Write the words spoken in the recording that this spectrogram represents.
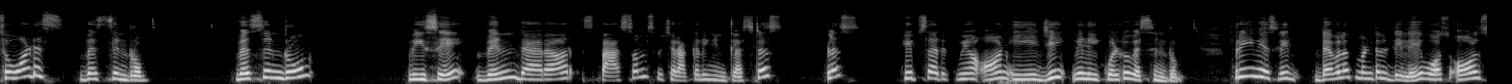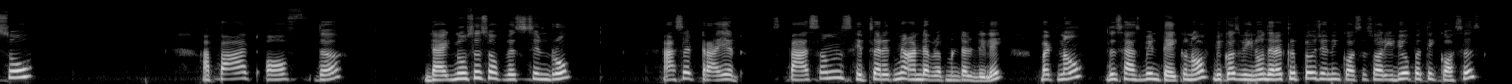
So, what is West syndrome? West syndrome, we say when there are spasms which are occurring in clusters plus hypsarrhythmia on EEG will equal to West syndrome. Previously, developmental delay was also a part of the diagnosis of West syndrome as a triad spasms, hypsarrhythmia and developmental delay. But now this has been taken off because we know there are cryptogenic causes or idiopathic causes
